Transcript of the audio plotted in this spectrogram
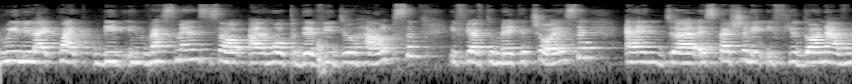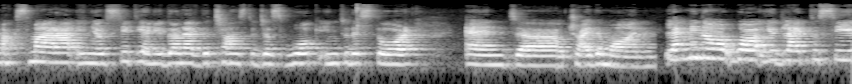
really like quite big investments so I hope the video helps if you have to make a choice and uh, especially if you don't have Max Mara in your city and you don't have the chance to just walk into the store and uh, try them on. Let me know what you'd like to see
